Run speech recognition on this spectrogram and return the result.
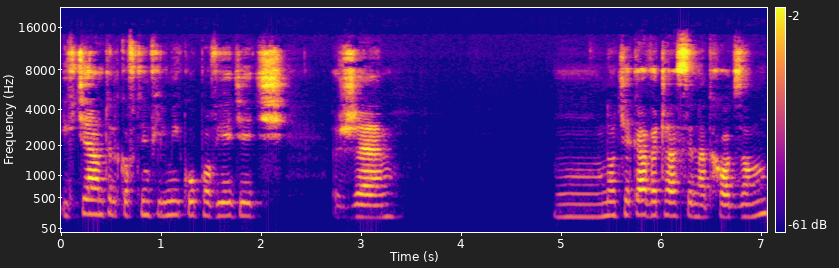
i chciałam tylko w tym filmiku powiedzieć, że mm, no ciekawe czasy nadchodzą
